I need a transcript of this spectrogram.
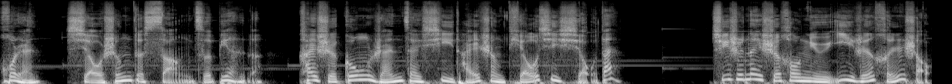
忽然。小生的嗓子变了，开始公然在戏台上调戏小旦。其实那时候女艺人很少，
